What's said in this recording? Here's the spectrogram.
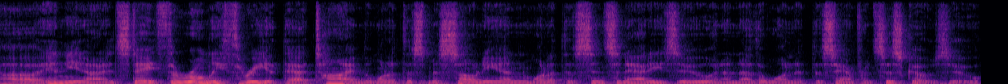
uh, in the United States. There were only three at that time the one at the Smithsonian, one at the Cincinnati Zoo, and another one at the San Francisco Zoo.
